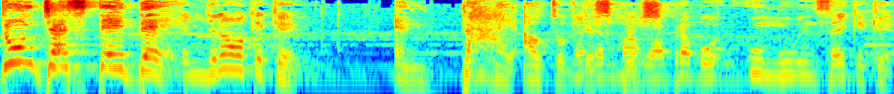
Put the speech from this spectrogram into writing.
Don't just stay there ɛngyina hɔ kɛkɛ and die out of desperation. w'abrabɔ wongu nsɛe kɛkɛ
